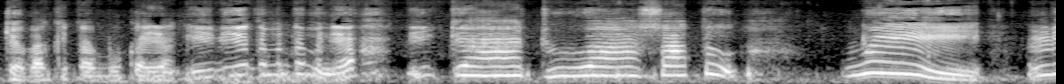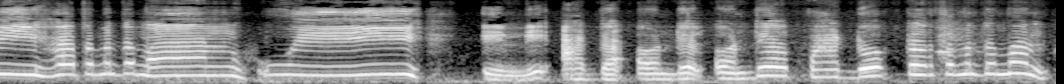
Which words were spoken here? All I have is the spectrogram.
Coba kita buka yang ini ya teman-teman ya. Tiga, dua, satu. Wih, lihat teman-teman. Wih, ini ada ondel-ondel Pak Dokter teman-teman.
